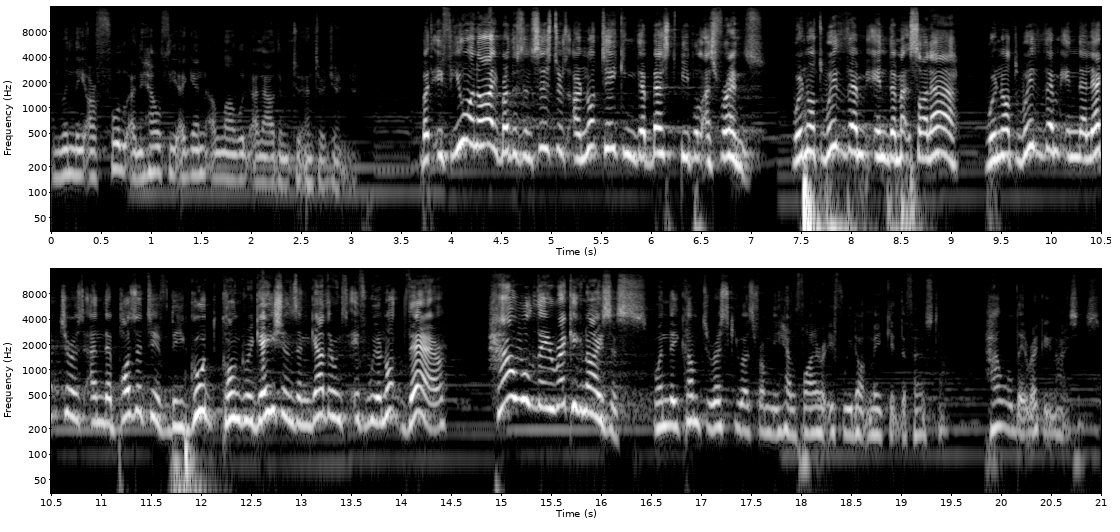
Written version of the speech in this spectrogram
And when they are full and healthy again, Allah will allow them to enter Jannah. But if you and I, brothers and sisters, are not taking the best people as friends, we're not with them in the salah, we're not with them in the lectures and the positive, the good congregations and gatherings, if we're not there, how will they recognize us when they come to rescue us from the hellfire if we don't make it the first time? How will they recognize us?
